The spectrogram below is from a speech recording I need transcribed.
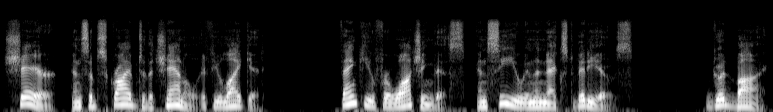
share, and subscribe to the channel if you like it. Thank you for watching this, and see you in the next videos. Goodbye.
